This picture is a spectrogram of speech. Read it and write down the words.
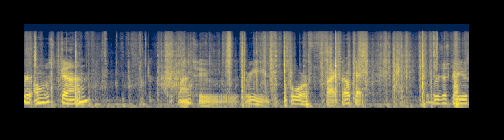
we're almost done. One, two, three, four, five. Okay. We're just going to use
